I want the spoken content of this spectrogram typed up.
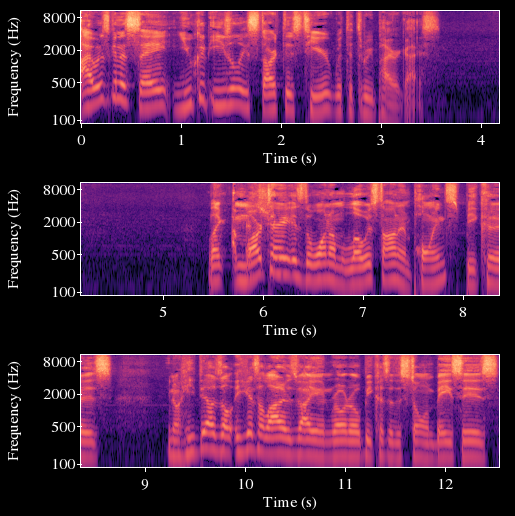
I was gonna say you could easily start this tier with the three pirate guys. Like Marte is the one I'm lowest on in points because you know he does a, he gets a lot of his value in roto because of the stolen bases.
